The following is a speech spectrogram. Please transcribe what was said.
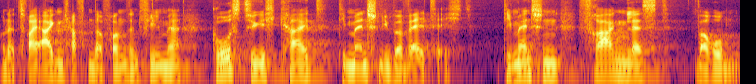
oder zwei Eigenschaften davon sind vielmehr Großzügigkeit, die Menschen überwältigt die Menschen fragen lässt, warum,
